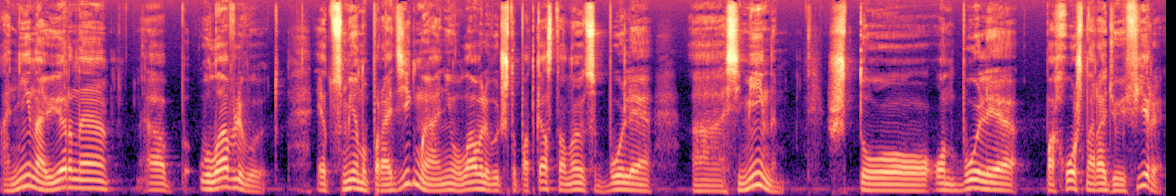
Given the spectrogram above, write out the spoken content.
они, наверное, а, улавливают эту смену парадигмы, они улавливают, что подкаст становится более а, семейным, что он более похож на радиоэфиры,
